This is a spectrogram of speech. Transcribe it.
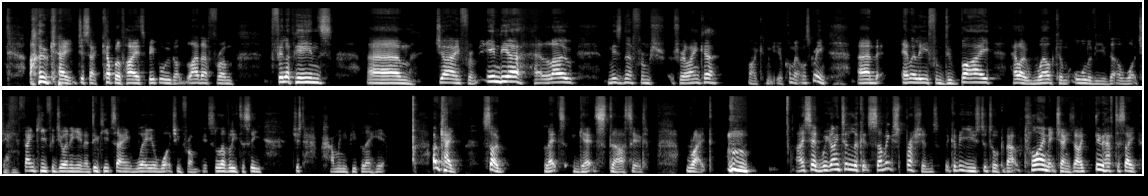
Okay, just a couple of highs people. We've got Lada from Philippines, um, Jai from India. Hello, Misna from Sh Sri Lanka. Oh, I couldn't get your comment on the screen. And Emily from Dubai. Hello, welcome all of you that are watching. Thank you for joining in. I do keep saying where you're watching from. It's lovely to see just how many people are here. Okay, so let's get started. Right. I said we're going to look at some expressions that can be used to talk about climate change. I do have to say,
